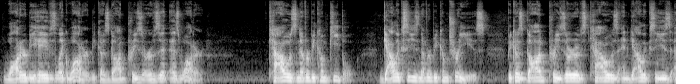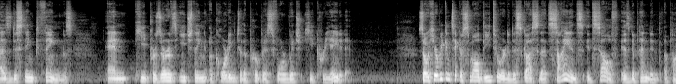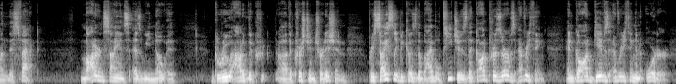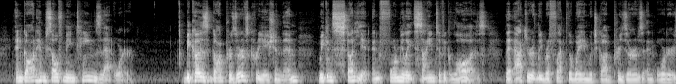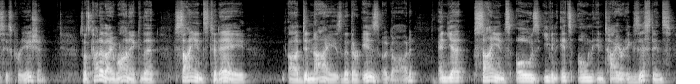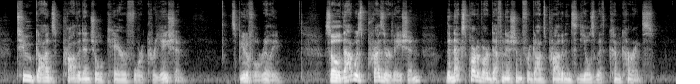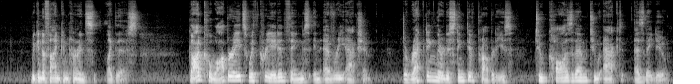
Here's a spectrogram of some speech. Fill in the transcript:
Water behaves like water because God preserves it as water. Cows never become people. Galaxies never become trees because God preserves cows and galaxies as distinct things and he preserves each thing according to the purpose for which he created it. So, here we can take a small detour to discuss that science itself is dependent upon this fact modern science as we know it grew out of the, uh, the Christian tradition precisely because the Bible teaches that God preserves everything and God gives everything an order and God Himself maintains that order. Because God preserves creation, then, we can study it and formulate scientific laws that accurately reflect the way in which God preserves and orders His creation. So it's kind of ironic that science today uh, denies that there is a God, and yet science owes even its own entire existence to God's providential care for creation. It's beautiful, really. So that was preservation. The next part of our definition for God's providence deals with concurrence. We can define concurrence like this God cooperates with created things in every action, directing their distinctive properties to cause them to act as they do.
